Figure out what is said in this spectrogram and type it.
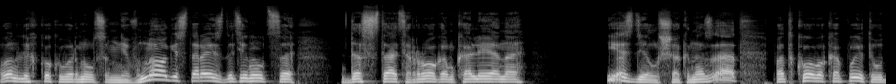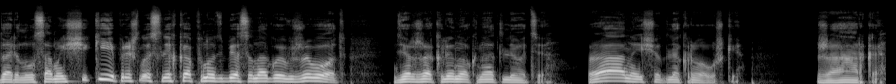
он легко кувырнулся мне в ноги, стараясь дотянуться, достать рогом колено. Я сделал шаг назад, подкова копыта ударила у самой щеки, и пришлось слегка пнуть беса ногой в живот, держа клинок на отлете. Рано еще для кровушки. Жарко.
